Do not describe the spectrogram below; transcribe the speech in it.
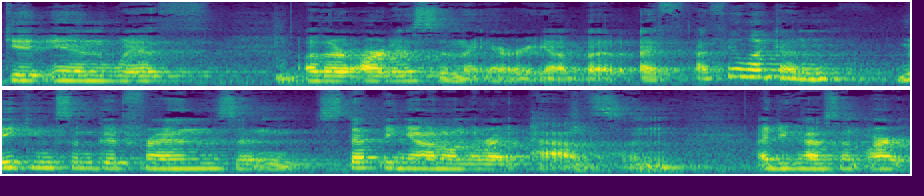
get in with other artists in the area. But I, I feel like I'm making some good friends and stepping out on the right paths. And I do have some art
